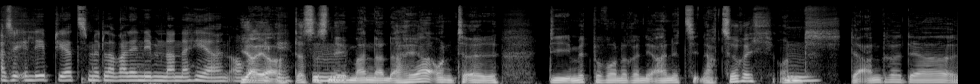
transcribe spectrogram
Also ihr lebt jetzt mittlerweile nebeneinander her in Ja, ja, das ist mhm. nebeneinander her und äh, die Mitbewohnerin, die eine zieht nach Zürich und mhm. der andere, der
